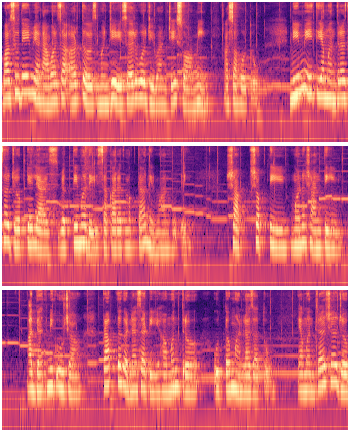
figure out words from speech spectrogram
वासुदेव या नावाचा अर्थच म्हणजे सर्व जीवांचे स्वामी असा होतो. नियमित या मंत्राचा जप केल्यास व्यक्तीमध्ये सकारात्मकता निर्माण होते. शाक शक्ती मनशांती आध्यात्मिक ऊर्जा प्राप्त करण्यासाठी हा मंत्र उत्तम मानला जातो. या मंत्राचा जप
